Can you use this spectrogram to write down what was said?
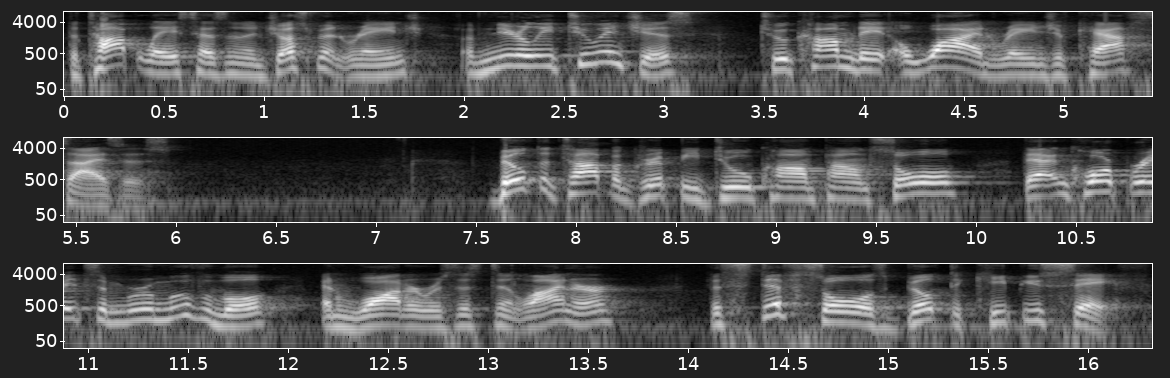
The top lace has an adjustment range of nearly 2 inches to accommodate a wide range of calf sizes. Built atop a grippy dual compound sole that incorporates a removable and water-resistant liner, the stiff sole is built to keep you safe,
